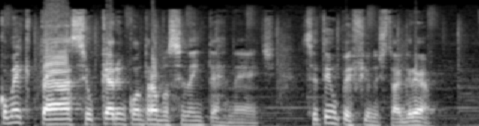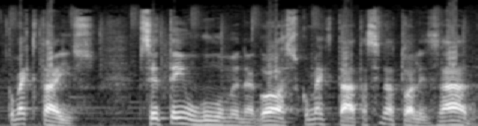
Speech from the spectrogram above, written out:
Como é que tá se eu quero encontrar você na internet? Você tem um perfil no Instagram? Como é que tá isso? Você tem o Google Meu Negócio? Como é que tá? Tá sendo atualizado?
